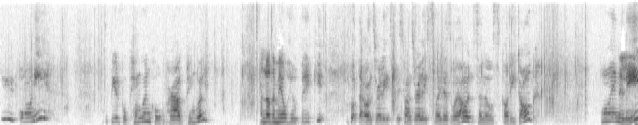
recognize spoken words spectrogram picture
cute orney. It's a beautiful penguin called Proud Penguin. Another Mill Hill bead kit. I thought that one's really, this one's really sweet as well. It's a little Scotty dog. Finally,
